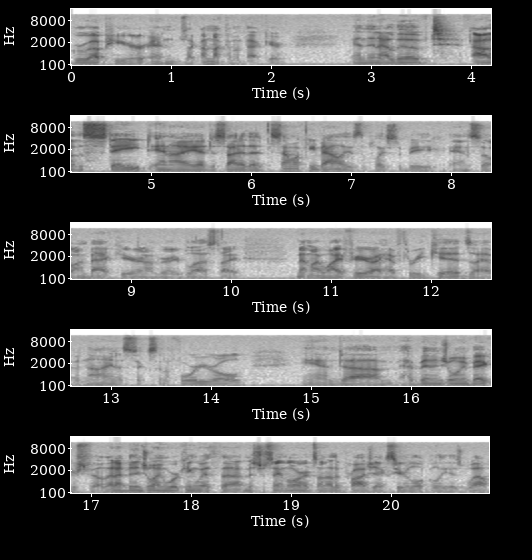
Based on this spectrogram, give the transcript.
grew up here and was like, I'm not coming back here. And then I lived out of the state, and I decided that San Joaquin Valley is the place to be. And so I'm back here, and I'm very blessed. I met my wife here. I have three kids. I have a nine, a six, and a four-year-old, and um, have been enjoying Bakersfield. And I've been enjoying working with uh, Mr. St. Lawrence on other projects here locally as well.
